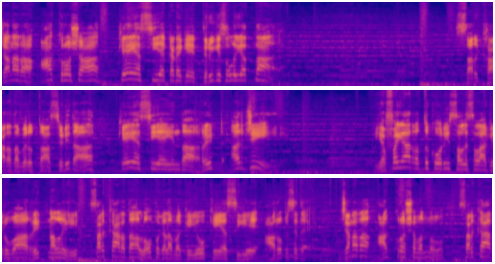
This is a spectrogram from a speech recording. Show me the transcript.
ಜನರ ಆಕ್ರೋಶ ಕೆಎಸ್ಸಿಯ ಕಡೆಗೆ ತಿರುಗಿಸಲು ಯತ್ನ. ಸರ್ಕಾರದ ವಿರುದ್ಧ ಸಿಡಿದ ಕೆಎಸ್ಸಿಎಯಿಂದ ರಿಟ್ ಅರ್ಜಿ. ಎಫ್ಐಆರ್ ರದ್ದು ಕೋರಿ ಸಲ್ಲಿಸಲಾಗಿರುವ ರಿಟ್ನಲ್ಲಿ ಸರ್ಕಾರದ ಲೋಪಗಳ ಬಗ್ಗೆಯೂ ಕೆಎಸ್ಸಿಎ ಆರೋಪಿಸಿದೆ. ಜನರ ಆಕ್ರೋಶವನ್ನು ಸರ್ಕಾರ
